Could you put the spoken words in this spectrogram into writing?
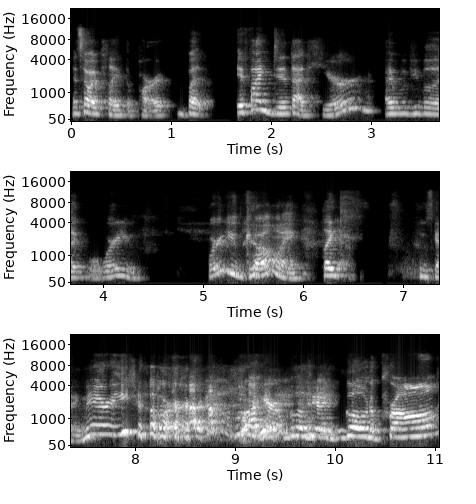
And so I played the part. But if I did that here, I would people like, well, where are you, where are you going? Like. Who's getting married? or, people be like, go to prom,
